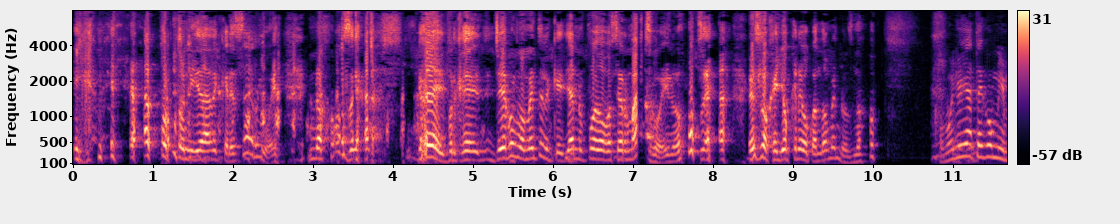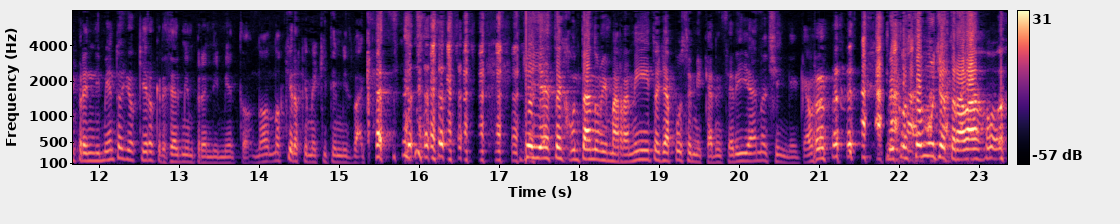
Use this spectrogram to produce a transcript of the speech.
y que me diera la oportunidad de crecer, güey. No, o sea, porque llega un momento en el que ya no puedo hacer más, güey, ¿no? O sea, es lo que yo creo, cuando menos, ¿no? Como yo ya tengo mi emprendimiento, yo quiero crecer mi emprendimiento. No, no quiero que me quiten mis vacas. yo ya estoy juntando mi marranito, ya puse mi carnicería, no chinguen, cabrón. me costó mucho trabajo.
